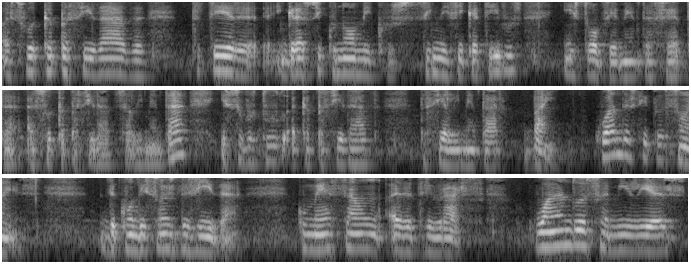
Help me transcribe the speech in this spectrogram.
a sua capacidade de ter ingressos económicos significativos, isto obviamente afeta a sua capacidade de se alimentar e, sobretudo, a capacidade de se alimentar bem. Quando as situações de condições de vida começam a deteriorar-se, quando as famílias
